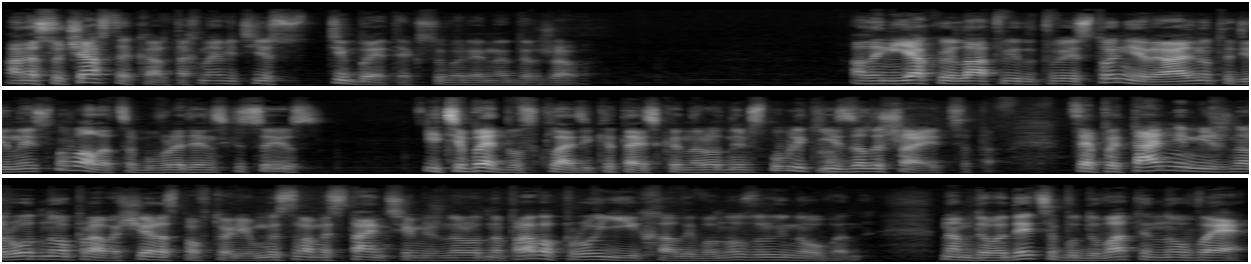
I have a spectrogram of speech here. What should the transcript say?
А на сучасних картах навіть є Тібет як суверенна держава. Але ніякої Латвії, Литви і Естонії реально тоді не існувало. Це був Радянський Союз. І Тібет був в складі Китайської Народної Республіки і залишається там. Це питання міжнародного права. Ще раз повторюю, ми з вами станцію міжнародного права проїхали, воно зруйноване. Нам доведеться будувати нове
